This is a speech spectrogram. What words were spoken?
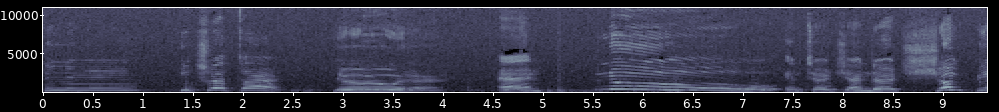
Ding ding ding. He tripped her. New winner. And new intergender champion.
